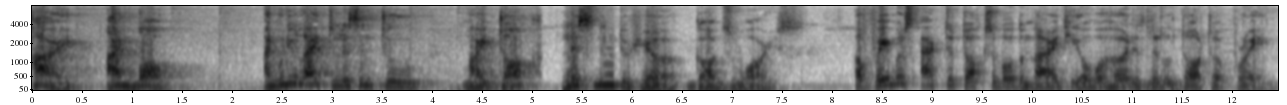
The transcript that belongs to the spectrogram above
Hi, I'm Bob. And would you like to listen to my talk, Listening to Hear God's Voice? A famous actor talks about the night he overheard his little daughter praying.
